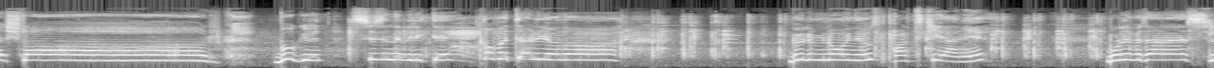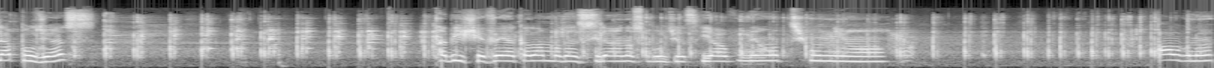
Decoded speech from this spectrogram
arkadaşlar. Bugün sizinle birlikte kafeteryada bölümünü oynuyoruz. Part 2 yani. Burada bir tane silah bulacağız. Tabii şefe yakalanmadan silahı nasıl bulacağız? Ya bu ne anlatışın ya? Al bunu.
